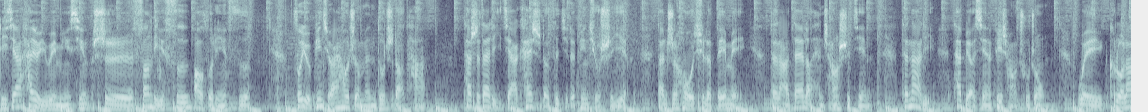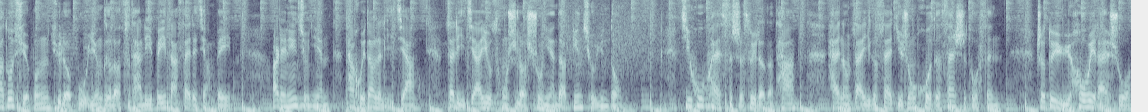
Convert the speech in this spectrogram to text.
李佳还有一位明星是桑迪斯奥佐林斯，所有冰球爱好者们都知道他。他是在李家开始了自己的冰球事业，但之后去了北美，在那儿待了很长时间。在那里，他表现非常出众，为科罗拉多雪崩俱乐部赢得了斯坦利杯大赛的奖杯。2009年，他回到了李家，在李家又从事了数年的冰球运动。几乎快四十岁了的他，还能在一个赛季中获得三十多分，这对于后卫来说，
